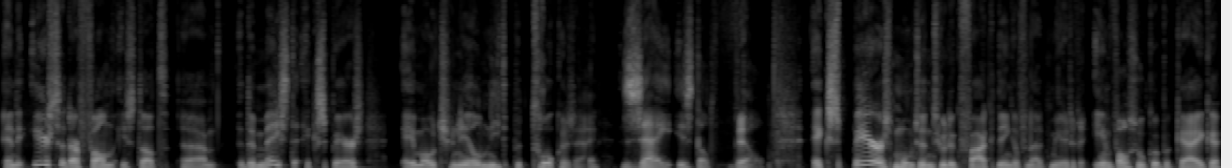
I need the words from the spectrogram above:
En de eerste daarvan is dat eh, de meeste experts emotioneel niet betrokken zijn. Zij is dat wel. Experts moeten natuurlijk vaak dingen vanuit meerdere invalshoeken bekijken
